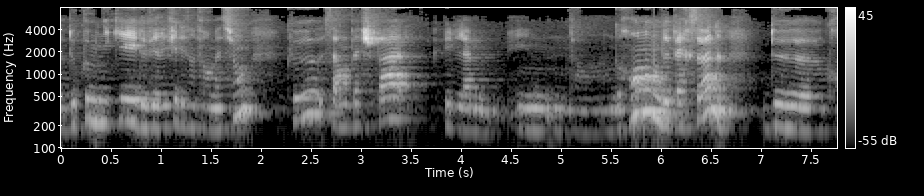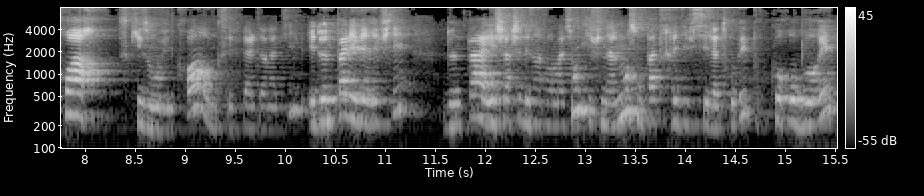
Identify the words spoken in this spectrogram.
de communiquer et de vérifier les informations, que ça n'empêche pas un grand nombre de personnes de croire ce qu'ils ont envie de croire, donc c'est fait alternative, et de ne pas les vérifier, de ne pas aller chercher des informations qui finalement ne sont pas très difficiles à trouver pour corroborer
